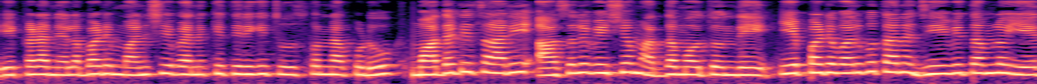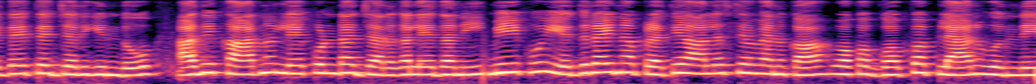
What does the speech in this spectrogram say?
ఇక్కడ నిలబడి మనిషి వెనక్కి తిరిగి చూసుకున్నప్పుడు మొదటిసారి అసలు విషయం అర్థం అర్థమవుతుంది. ఇప్పటి వరకు తన జీవితంలో ఏదైతే జరిగిందో అది కారణం లేకుండా జరగలేదని. మీకు ఎదురైన ప్రతి ఆలస్యం వెనుక ఒక గొప్ప ప్లాన్ ఉంది.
